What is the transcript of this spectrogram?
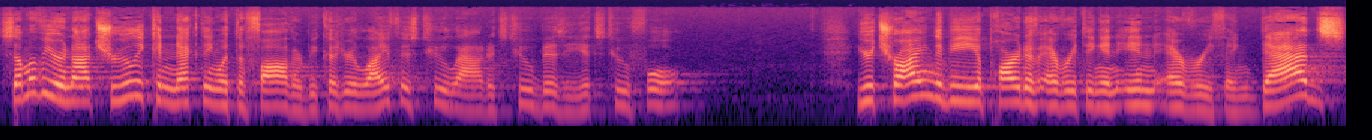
Some of you are not truly connecting with the Father because your life is too loud, it's too busy, it's too full. You're trying to be a part of everything and in everything. Dads,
